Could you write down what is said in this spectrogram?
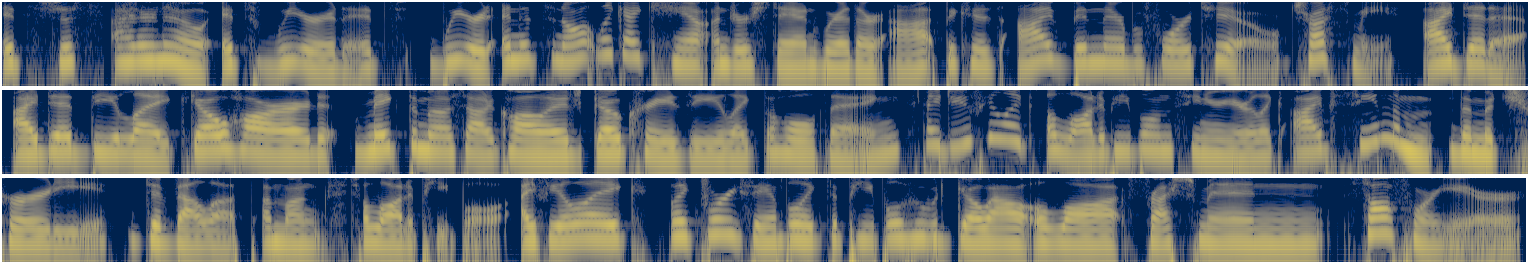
it's just I don't know, it's weird. It's weird and it's not like I can't understand where they're at because I've been there before too. Trust me, I did it. I did the like go hard, make the most out of college, go crazy, like the whole thing. I do feel like a lot of people in senior year, like I've seen the the maturity develop amongst a lot of people. I feel like like for example, like the people who would go out a lot freshman, sophomore year,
